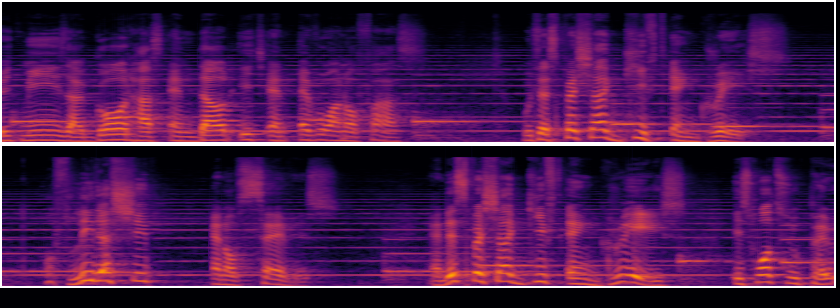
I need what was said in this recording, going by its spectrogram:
which means that God has endowed each and every one of us with a special gift and grace of leadership and of service. And this special gift and grace is what will per-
